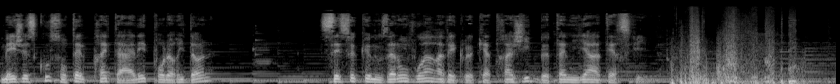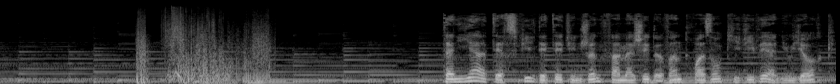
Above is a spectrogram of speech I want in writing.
Mais jusqu'où sont-elles prêtes à aller pour leur idole C'est ce que nous allons voir avec le cas tragique de Tania Attersfield. Tania Attersfield était une jeune femme âgée de 23 ans qui vivait à New York,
